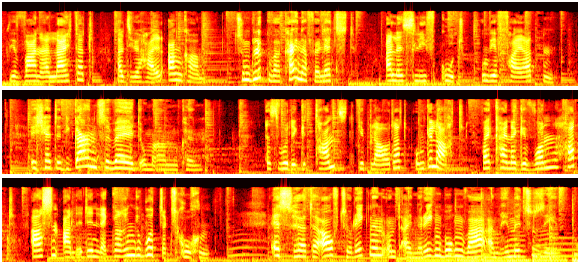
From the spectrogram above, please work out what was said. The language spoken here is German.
Wir waren erleichtert, als wir heil ankamen. Zum Glück war keiner verletzt. Alles lief gut und wir feierten. Ich hätte die ganze Welt umarmen können. Es wurde getanzt, geplaudert und gelacht. Weil keiner gewonnen hat, aßen alle den leckeren Geburtstagskuchen. Es hörte auf zu regnen und ein Regenbogen war am Himmel zu sehen.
